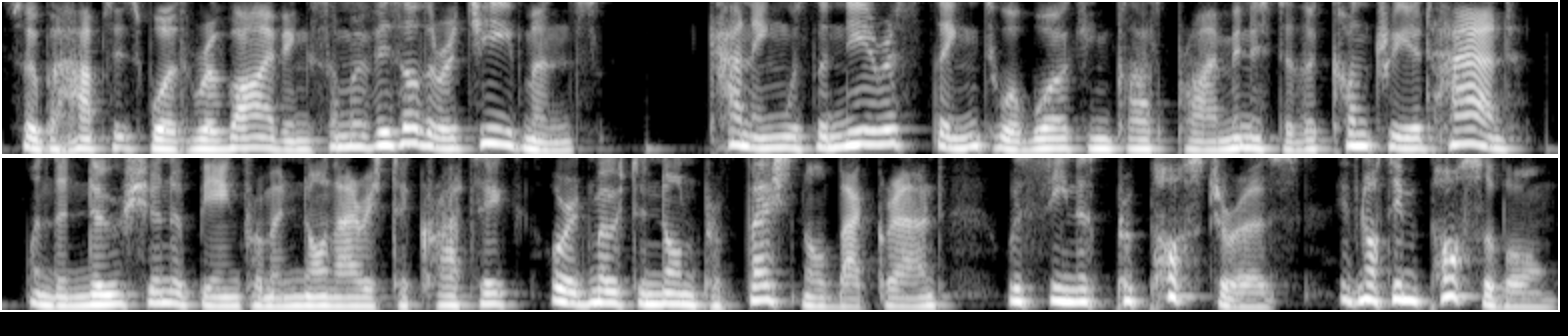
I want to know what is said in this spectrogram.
so perhaps it's worth reviving some of his other achievements. Canning was the nearest thing to a working class prime minister the country had had when the notion of being from a non aristocratic or at most a non professional background was seen as preposterous, if not impossible.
